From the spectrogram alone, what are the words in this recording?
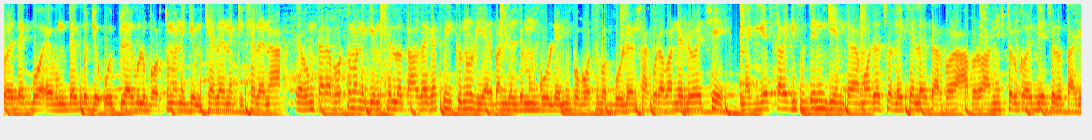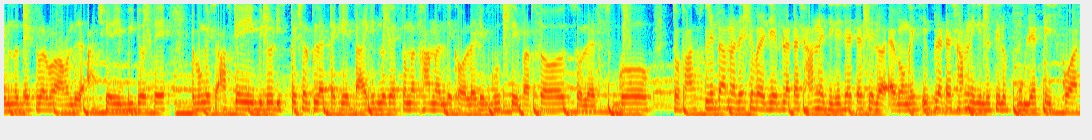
করে দেখব এবং দেখব যে ওই প্লেয়ারগুলো বর্তমানে গেম খেলে নাকি খেলে না এবং তারা বর্তমানে গেম খেললো, তাদের কাছে কি কোনো রিয়ার বান্ডেল যেমন গোল্ডেন হিপপ অথবা গোল্ডেন সাকুরা বান্ডেল রয়েছে? নাকি গেস তারা কিছুদিন গেমটা মজা চলে খেলে, তারপর আবারও আনইনস্টল করে দিয়েছিল, তা কিন্তু দেখতে পারব আমাদের আজকের এই ভিডিওতে। এবং আজকের এই ভিডিওর স্পেশাল প্লেয়ারটাকে তাই কিন্তু guys, তোমরা থামনেল দেখে অলরেডি বুঝতেই পারছ সো লেটস গো। তো ফার্স্ট ক্লিপে আমরা দেখতে পাই যে এই প্লেয়ারটা সামনের দিকে যাইতেছিল এবং এই প্লেয়ারটার সামনে কিন্তু ছিল ফুল একটা স্কোয়াড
